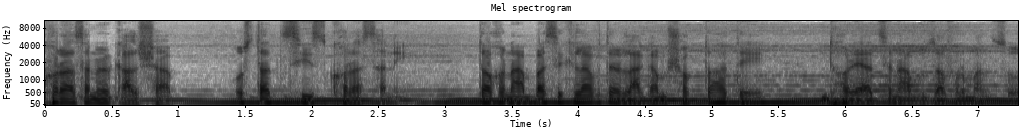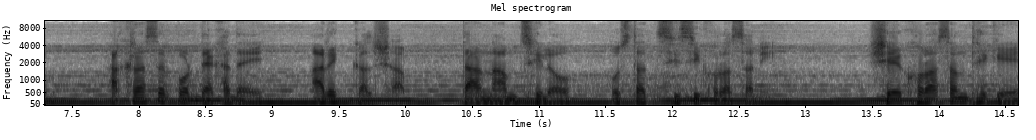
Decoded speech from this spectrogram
খোরাসানের কালসাপ, ওস্তাদ সিস খোরাসানি। তখন আব্বাসি খিলাফতের লাগাম শক্ত হাতে ধরে আছেন আবু জাফর মানসুর। আখরাসের পর দেখা দেয় আরেক কালসাপ, তার নাম ছিল ওস্তাদ সিসি খোরাসানি। সে খোরাসান থেকে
